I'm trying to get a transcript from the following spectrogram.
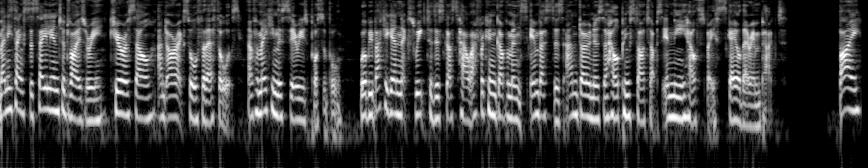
Many thanks to Salient Advisory, Curacel, and RxAll for their thoughts, and for making this series possible. We'll be back again next week to discuss how African governments, investors, and donors are helping startups in the e health space scale their impact. Bye!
